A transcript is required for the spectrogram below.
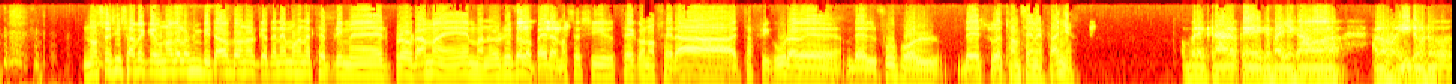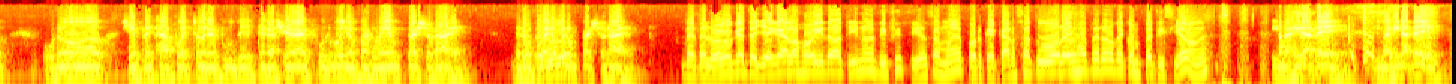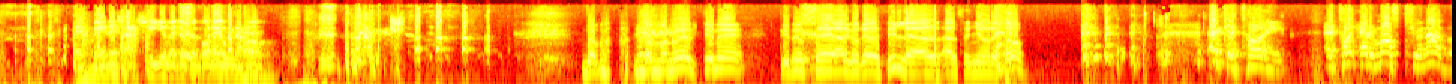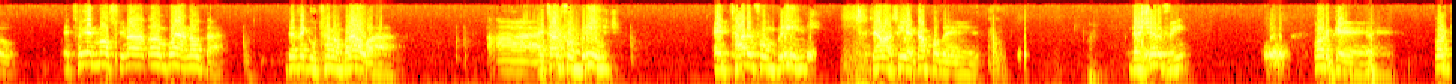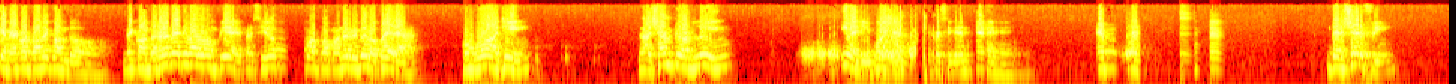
no sé si sabe que uno de los invitados de honor que tenemos en este primer programa es Manuel Ruiz de Lopera. No sé si usted conocerá esta figura de- del fútbol de su estancia en España. Hombre, claro que, que me ha llegado a, a los oídos, ¿no? Uno siempre está puesto en el punto internacional del fútbol y Don Manuel es un personaje. De lo bueno, pero un personaje. Desde luego que te llegue a los oídos a ti no es difícil, ¿eh, Samuel, porque calza tu oreja pero de competición, ¿eh? Imagínate, imagínate. En vez de salsillo me tengo que poner una O. Don, don Manuel, ¿tiene, ¿tiene usted algo que decirle al, al señor Eto? Es que estoy, estoy emocionado. Estoy emocionado, todo en buena nota. Desde que usted ha nombrado a, a Starphone Bridge. Starphone Bridge, se llama así el campo de de Shelby. Porque porque me he acordado de cuando de cuando el Betis Balompié, presidido por Juan Manuel Rivero Pera, jugó allí la Champions League y allí pues el presidente el presidente del Shelby,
